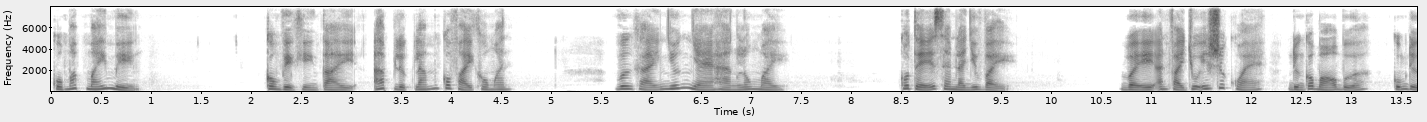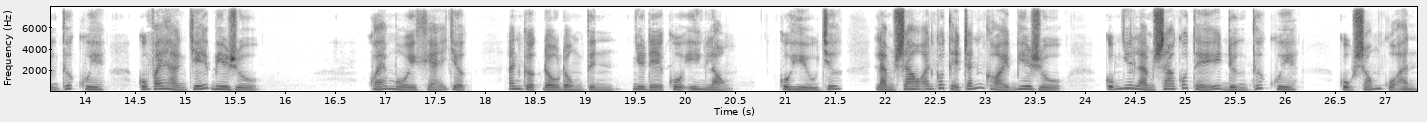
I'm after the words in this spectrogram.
cô mấp máy miệng. Công việc hiện tại áp lực lắm có phải không anh? Vương Khải nhướng nhẹ hàng lông mày. Có thể xem là như vậy. Vậy anh phải chú ý sức khỏe, đừng có bỏ bữa, cũng đừng thức khuya, cũng phải hạn chế bia rượu. Khóe môi khẽ giật, anh gật đầu đồng tình như để cô yên lòng. Cô hiểu chứ, làm sao anh có thể tránh khỏi bia rượu, cũng như làm sao có thể đừng thức khuya. Cuộc sống của anh,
